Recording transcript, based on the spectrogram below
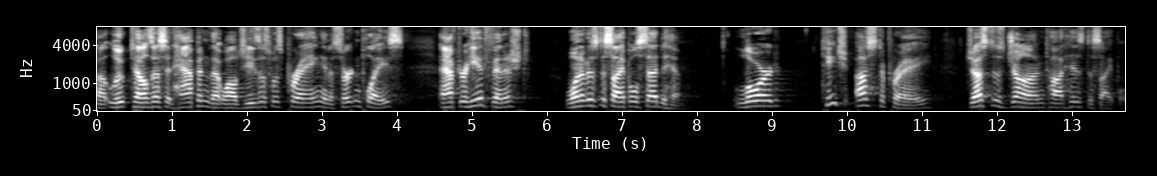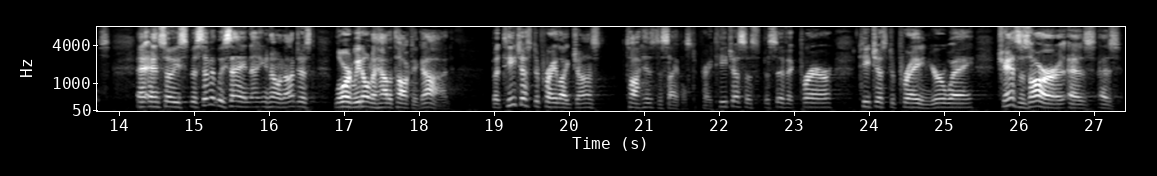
Uh, Luke tells us it happened that while Jesus was praying in a certain place, after he had finished, one of his disciples said to him, Lord, teach us to pray just as John taught his disciples. And, and, so he's specifically saying, you know, not just, Lord, we don't know how to talk to God, but teach us to pray like John taught his disciples to pray. Teach us a specific prayer. Teach us to pray in your way. Chances are, as, as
